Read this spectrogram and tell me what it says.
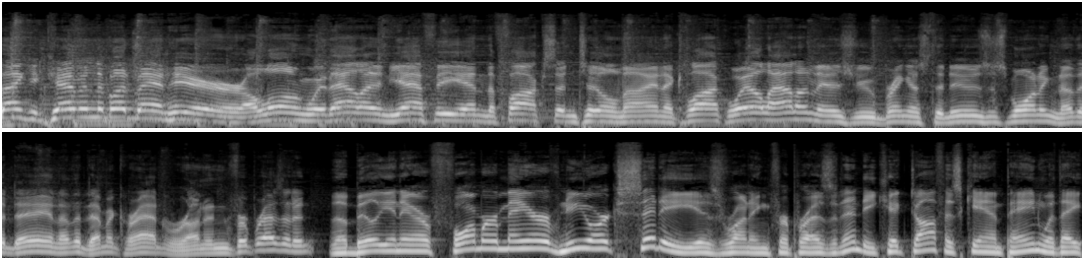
Thank you, Kevin, the Budman here, along with Alan Yaffee and the Fox until 9 o'clock. Well, Alan, as you bring us the news this morning, another day, another Democrat running for president. The billionaire former mayor of New York City is running for president. He kicked off his campaign with a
